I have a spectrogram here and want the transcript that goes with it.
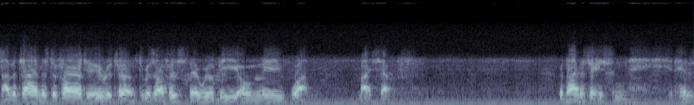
By the time Mr. Flaherty returns to his office, there will be only one myself. Goodbye, Mr. Hasten. It has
